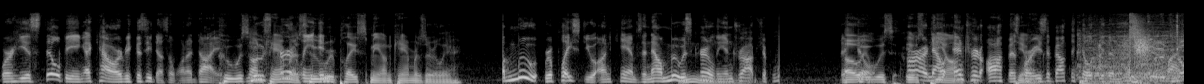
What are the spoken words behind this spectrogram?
where he is still being a coward because he doesn't want to die. Who was on Moo's cameras? Who replaced me on cameras earlier? Moo replaced you on cams, and now Moo is currently in dropship. To Oh, it kill. was- it was Kara now Pionk. entered office where he's about to kill either me or Platy. No,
